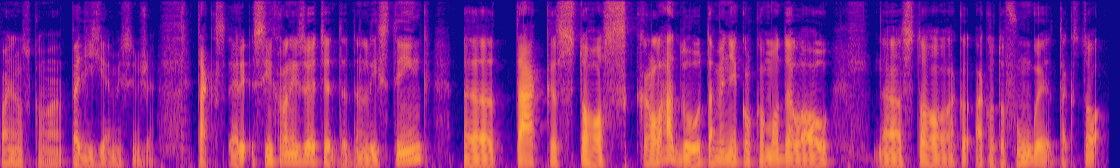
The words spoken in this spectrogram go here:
Španielsko, 5 ich je, myslím, že. Tak synchronizujete ten listing, e, tak z toho skladu, tam je niekoľko modelov, e, z toho, ako, ako to funguje, tak z toho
